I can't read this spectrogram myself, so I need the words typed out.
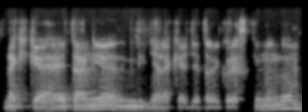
neki kell helytállnia, mindig nyelek egyet, amikor ezt kimondom.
